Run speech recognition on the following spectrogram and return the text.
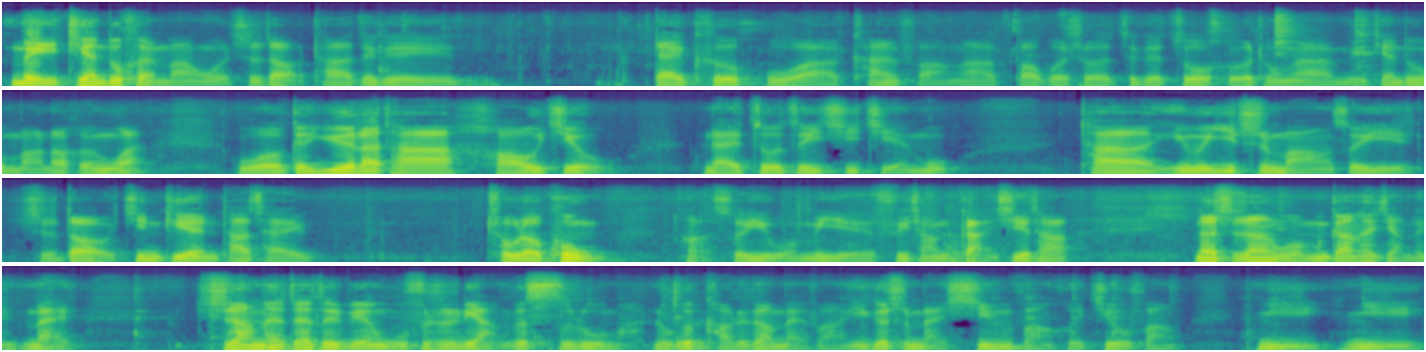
每天都很忙，我知道他这个带客户啊、看房啊，包括说这个做合同啊，每天都忙到很晚。我跟约了他好久来做这一期节目。他因为一直忙，所以直到今天他才抽了空啊，所以我们也非常感谢他。那实际上我们刚才讲的买，实际上呢，在这边无非是两个思路嘛。如果考虑到买房，一个是买新房和旧房，你你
